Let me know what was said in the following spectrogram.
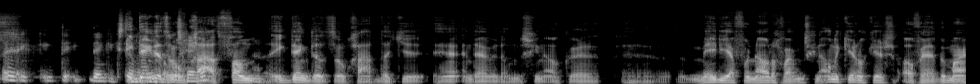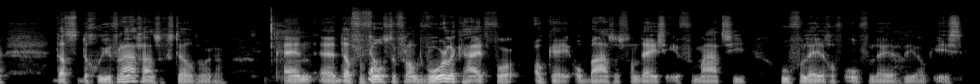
ik, ik, ik denk, ik, stel Ik denk het dat het erom gaat van, Ja. ik denk dat het erom gaat dat je, hè, en daar hebben we dan misschien ook eh, media voor nodig, waar we misschien een andere keer nog een keer over hebben, maar dat de goede vragen aan ze gesteld worden. En eh, dat vervolgens de verantwoordelijkheid voor, oké, op basis van deze informatie, hoe volledig of onvolledig die ook is,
